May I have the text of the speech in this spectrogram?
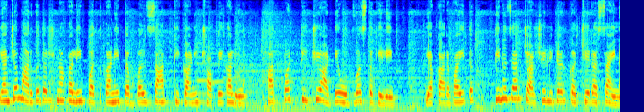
यांच्या मार्गदर्शनाखाली पथकाने तब्बल सात ठिकाणी छापे घालून हातपट्टीचे आटे उद्ध्वस्त केले. या कारवाईत तीन हजार चारशे लिटर कच्चे रसायन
